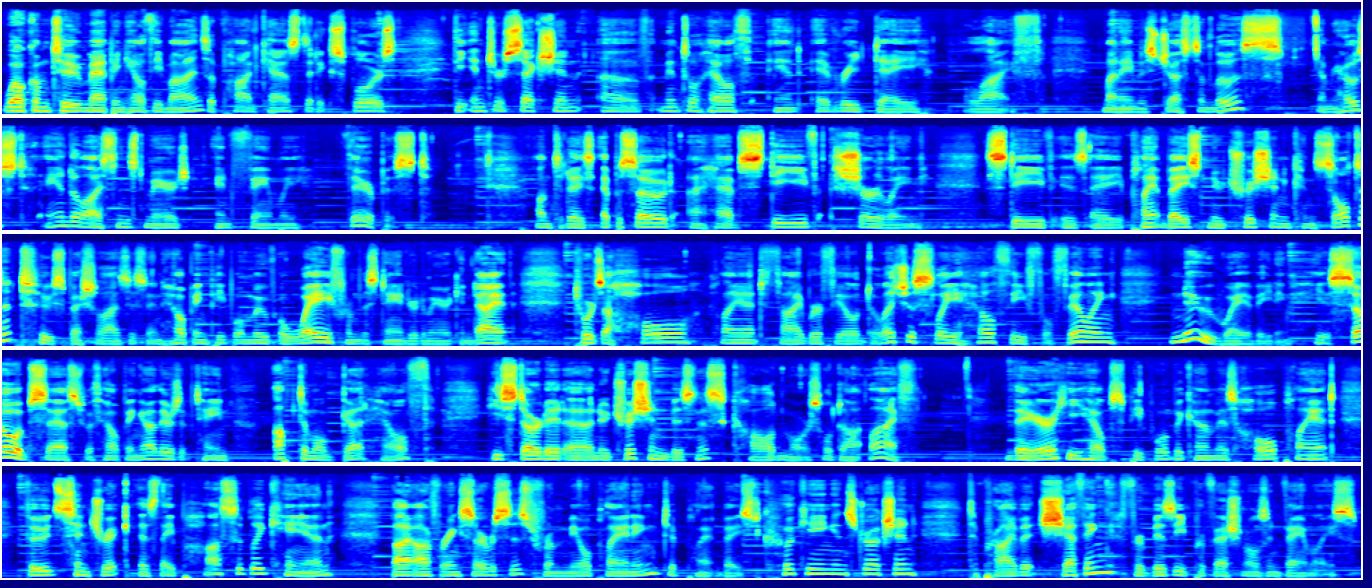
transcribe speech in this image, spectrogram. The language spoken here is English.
Welcome to Mapping Healthy Minds, a podcast that explores the intersection of mental health and everyday life. My name is Justin Lewis. I'm your host and a licensed marriage and family therapist. On today's episode, I have Steve Sherling. Steve is a plant based nutrition consultant who specializes in helping people move away from the standard American diet towards a whole plant, fiber filled, deliciously healthy, fulfilling new way of eating. He is so obsessed with helping others obtain optimal gut health, he started a nutrition business called Morsel.life. There, he helps people become as whole plant, food centric as they possibly can by offering services from meal planning to plant based cooking instruction to private chefing for busy professionals and families.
